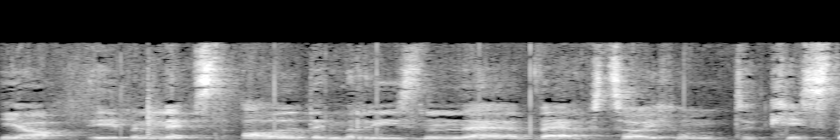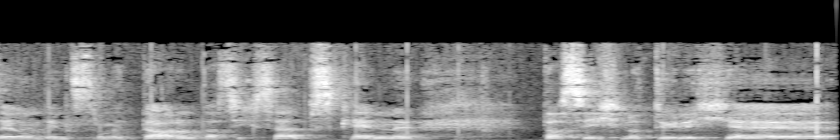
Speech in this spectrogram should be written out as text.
Ja, eben, nebst all dem riesen äh, Werkzeug und Kiste und Instrumentarium, das ich selbst kenne, dass ich natürlich äh,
